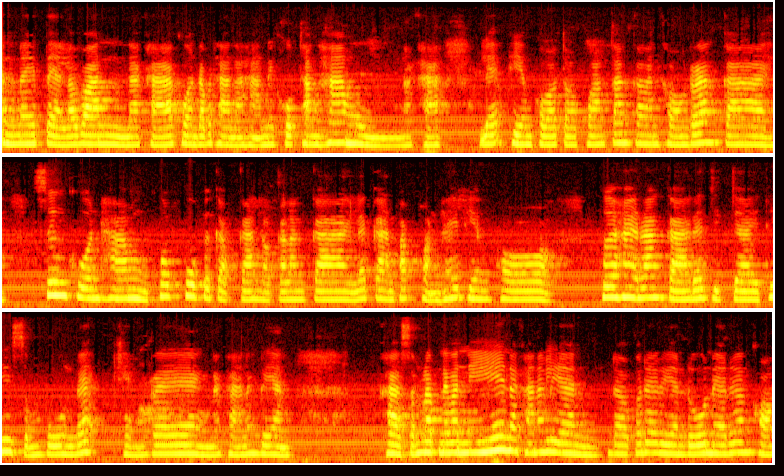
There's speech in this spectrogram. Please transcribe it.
นในแต่ละวันนะคะ ควรรับประทานอาหารในครบทั้ง 5 หมู่นะคะ และเพียงพอต่อความต้องการของร่างกาย ซึ่งควรทำควบคู่ไปกับการออกกำลังกาย และการพักผ่อนให้เพียงพอ เพื่อให้ร่างกายและจิตใจที่สมบูรณ์และแข็งแรงนะคะ นักเรียนค่ะสำหรับในวันนี้นะคะ นักเรียนเราก็ได้เรียนรู้ในเรื่องของ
